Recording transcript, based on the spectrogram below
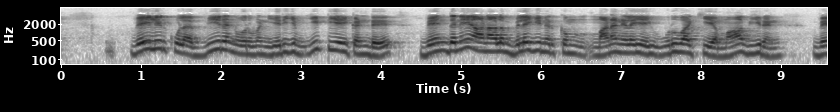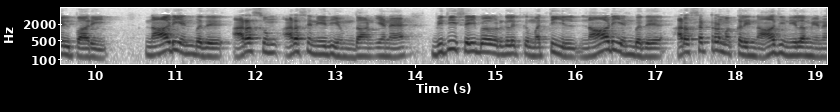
வேளிர் குல வீரன் ஒருவன் எரியும் ஈட்டியை கண்டு வேந்தனே ஆனாலும் விலகி நிற்கும் மனநிலையை உருவாக்கிய மாவீரன் வேல்பாரி. நாடு என்பது அரசும் அரச நீதியும் தான் என விதி செய்பவர்களுக்கு மத்தியில் நாடு என்பது அரசற்ற மக்களின் ஆதி நிலம் என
